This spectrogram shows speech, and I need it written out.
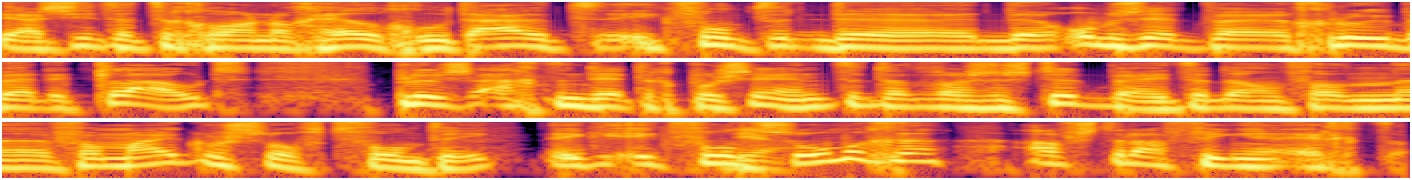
ja, ziet het er gewoon nog heel goed uit. Ik vond de, de omzetgroei bij de cloud plus 38 procent. Dat was een stuk beter dan van, uh, van Microsoft, vond ik. Ik, ik vond ja. sommige afstraffingen echt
